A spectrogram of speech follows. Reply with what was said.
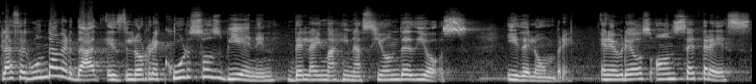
La segunda verdad es los recursos vienen de la imaginación de Dios y del hombre. En Hebreos 11.3,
